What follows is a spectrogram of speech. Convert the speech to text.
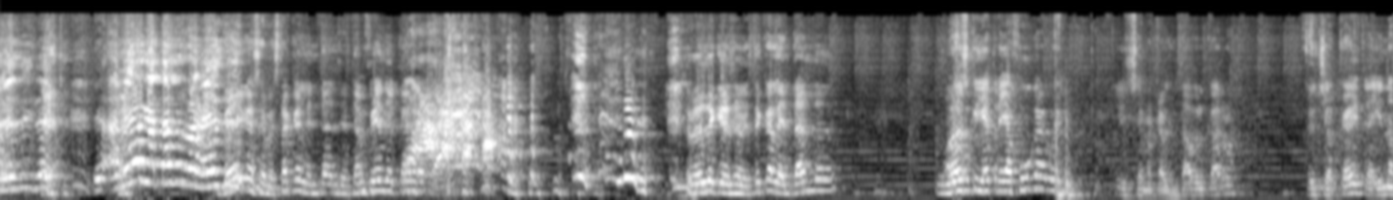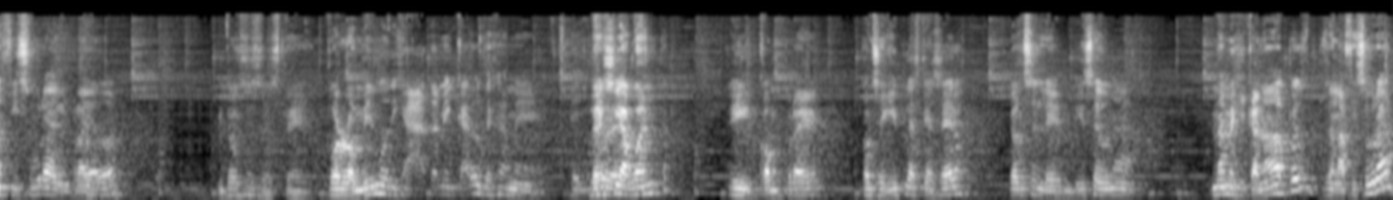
al revés y le. ¡A está al revés! Venga, se me está calentando, se está enfriando el carro. en vez de que se me esté calentando. Ahora es que ya traía fuga, güey. Y se me calentaba el carro. El choqué y traía una fisura el radiador. Entonces, este, por lo mismo dije, ah, también caros, déjame ver si aguanta. Y compré, conseguí plastiacero. Entonces le hice una, una mexicanada, pues, pues, en la fisura,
